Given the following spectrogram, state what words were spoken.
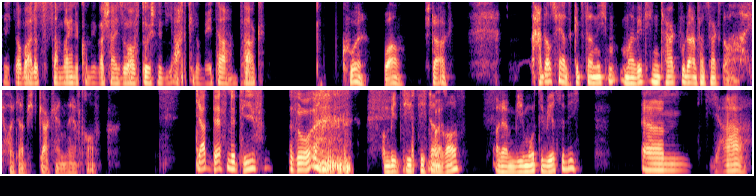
ich glaube, alles zusammenrechnen, komme ich wahrscheinlich so auf durchschnittlich acht Kilometer am Tag. Cool. Wow. Stark. Hat aufs Herz, gibt es da nicht mal wirklich einen Tag, wo du einfach sagst, oh, heute habe ich gar keinen Nerv drauf? Ja, definitiv. Also. Und wie ziehst du dich dann raus? Oder wie motivierst du dich? Ähm, ja,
